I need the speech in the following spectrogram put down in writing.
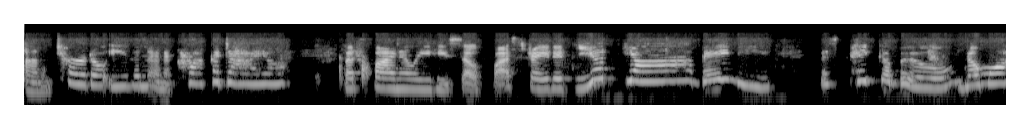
um, turtle even, and a crocodile. But finally, he's so frustrated. Yutya, baby, this peekaboo, no more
